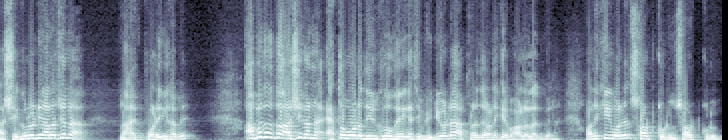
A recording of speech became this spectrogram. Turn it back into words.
আর সেগুলো নিয়ে আলোচনা না হয় পরেই হবে। আপাতত আসি কেন এত বড় দীর্ঘ হয়ে গেছে ভিডিওটা, আপনাদের অনেকে ভালো লাগবে না। অনেকেই বলেন, শর্ট করুন শর্ট করুন।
